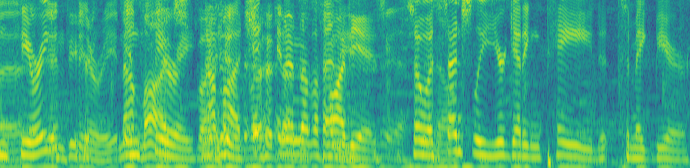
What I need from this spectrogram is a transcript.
in theory, Uh, in theory, not In much, theory, but- not much. but it In another five pennies. years, so essentially, you're getting paid to make beer.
